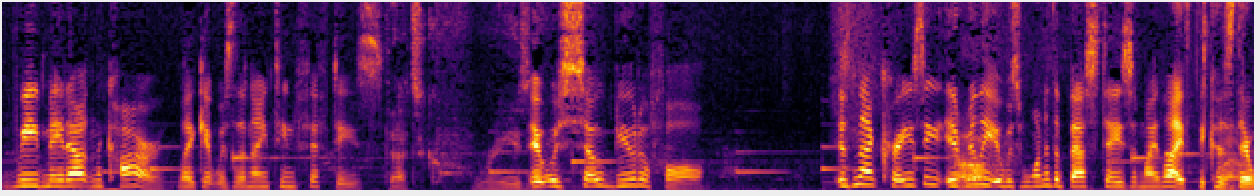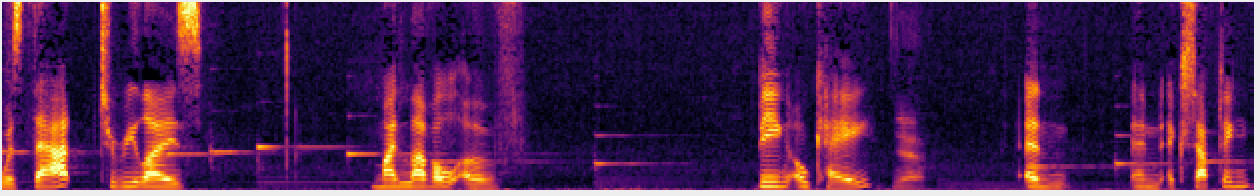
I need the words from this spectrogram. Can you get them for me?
We made out in the car like it was the 1950s That's crazy. it was so beautiful isn't that crazy it oh. really Oh. it was one of the best days of my life because Wow. there was that to realize my level of being okay yeah. and and accepting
